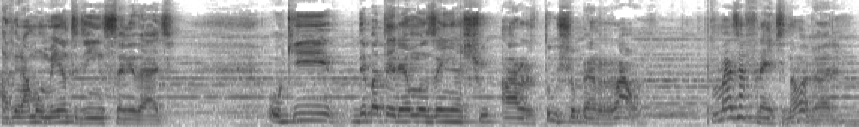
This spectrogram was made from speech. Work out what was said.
haverá momento de insanidade o que debateremos em Arthur Schopenhauer mais à frente, não agora.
